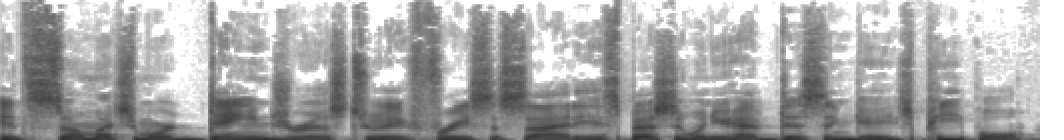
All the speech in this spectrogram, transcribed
it's so much more dangerous to a free society, especially when you have disengaged people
